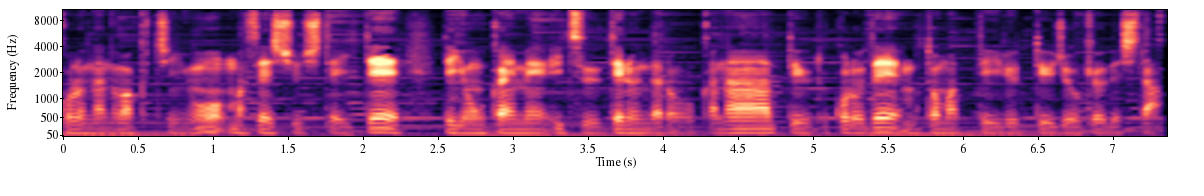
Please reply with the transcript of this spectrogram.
コロナのワクチンを、ま、接種していてで4回目いつ出るんだろうかなっていうところで、ま、止まっているっていう状況でした。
